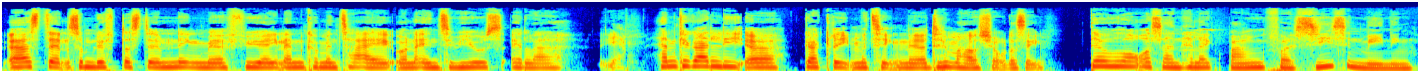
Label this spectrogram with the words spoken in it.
er også den, som løfter stemningen med at fyre en eller anden kommentar af under interviews, eller ja, han kan godt lide at gøre grin med tingene, og det er meget sjovt at se. Derudover så er han heller ikke bange for at sige sin mening.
